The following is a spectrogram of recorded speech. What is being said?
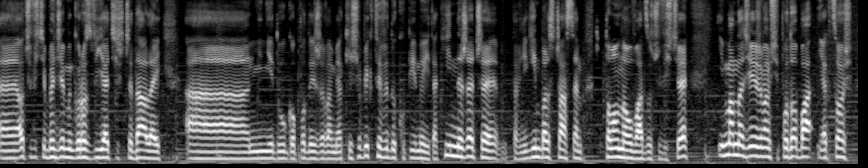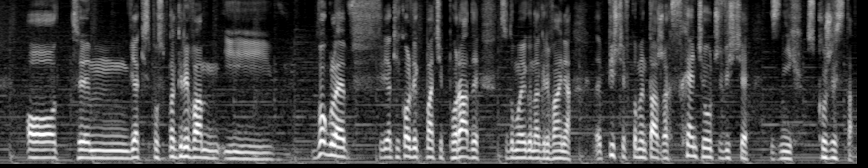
E, oczywiście będziemy go rozwijać jeszcze dalej, a nie- niedługo podejrzewam jakieś obiektywy dokupimy i takie inne rzeczy, pewnie gimbal z czasem, to mam na uwadze oczywiście i mam nadzieję, że Wam się podoba, jak coś o tym, w jaki sposób nagrywam i w ogóle jakiekolwiek macie porady co do mojego nagrywania, e, piszcie w komentarzach, z chęcią oczywiście z nich skorzystam.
